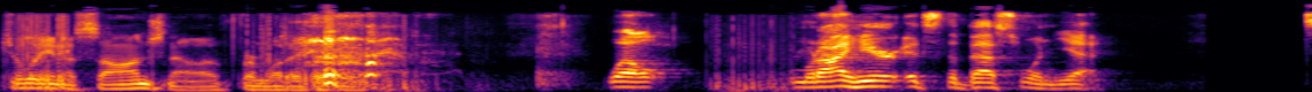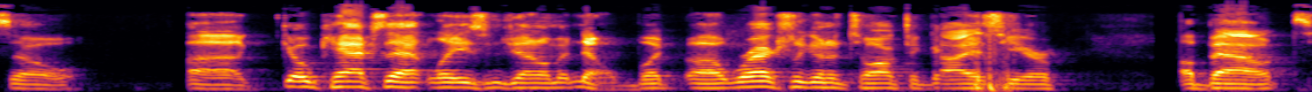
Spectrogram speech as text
Julian Assange now, from what I heard. well, from what I hear, it's the best one yet. So uh, go catch that, ladies and gentlemen. No, but uh, we're actually going to talk to guys here about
